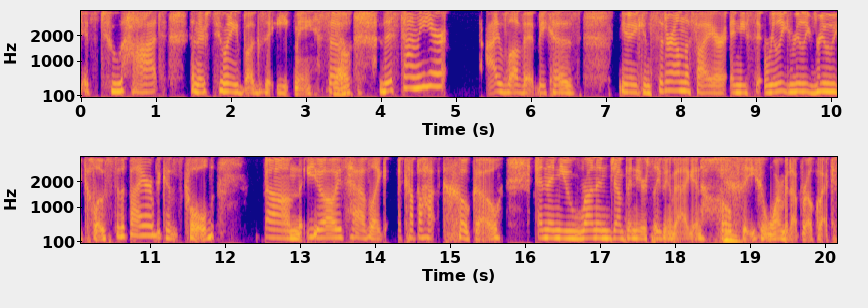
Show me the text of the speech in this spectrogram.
It's too hot and there's too many bugs that eat me. So yeah. this time of year, I love it because you know you can sit around the fire and you sit really, really, really close to the fire because it's cold um, you always have like a cup of hot cocoa, and then you run and jump into your sleeping bag and hope that you can warm it up real quick.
